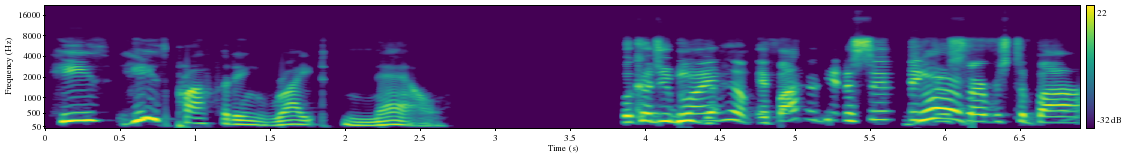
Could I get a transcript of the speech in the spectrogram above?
He's he's profiting right now. But could you He's blame him? If I could get the Secret Yes. Service to buy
